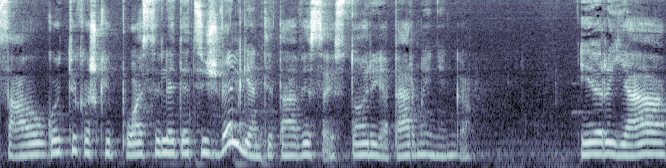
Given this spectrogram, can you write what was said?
saugoti, kažkaip puoselėti atsižvelgiant į tą visą istoriją permainingą. Ir ją,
